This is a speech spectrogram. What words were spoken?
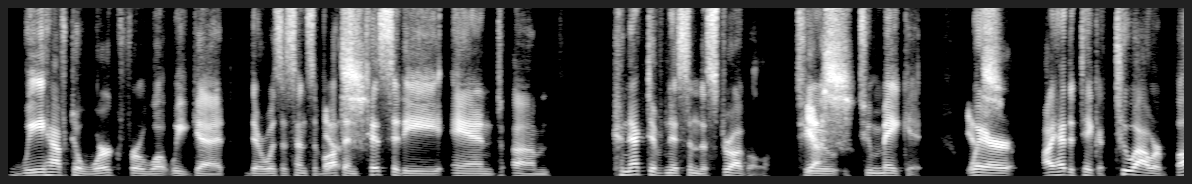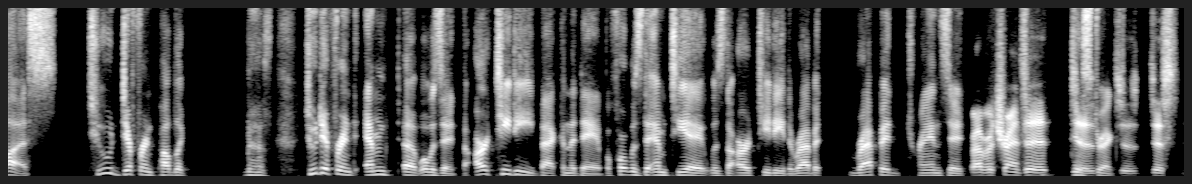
we have to work for what we get. There was a sense of Yes. authenticity and um connectiveness in the struggle to Yes. to make it. Yes. Where I had to take a two hour bus, two different public two different M uh, what was it? The RTD back in the day. Before it was the MTA, it was the RTD, the Rabbit rapid transit Rapid Transit District. Just, just,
